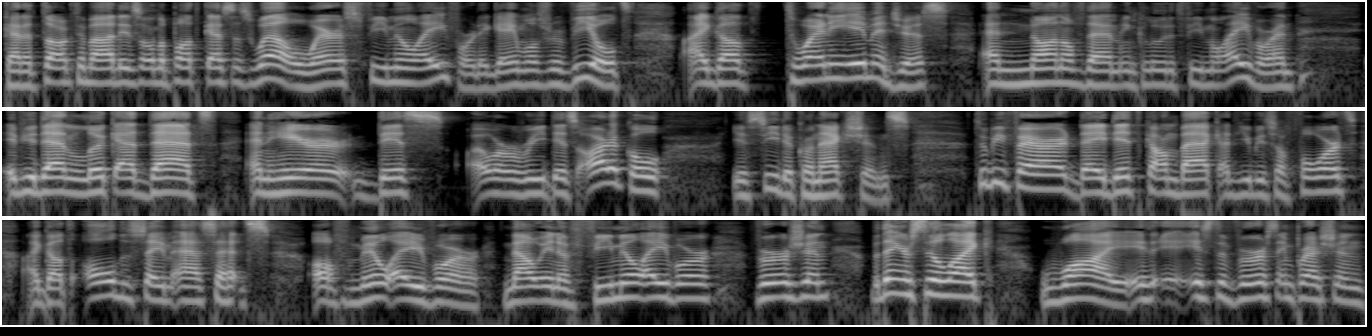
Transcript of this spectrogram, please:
kind of talked about this on the podcast as well. Where's female Eivor? The game was revealed. I got 20 images, and none of them included female Eivor. And if you then look at that and hear this or read this article, you see the connections. To be fair, they did come back at Ubisoft Forward. I got all the same assets of male Eivor now in a female Eivor version, but then you're still like, why? Is, the first impression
